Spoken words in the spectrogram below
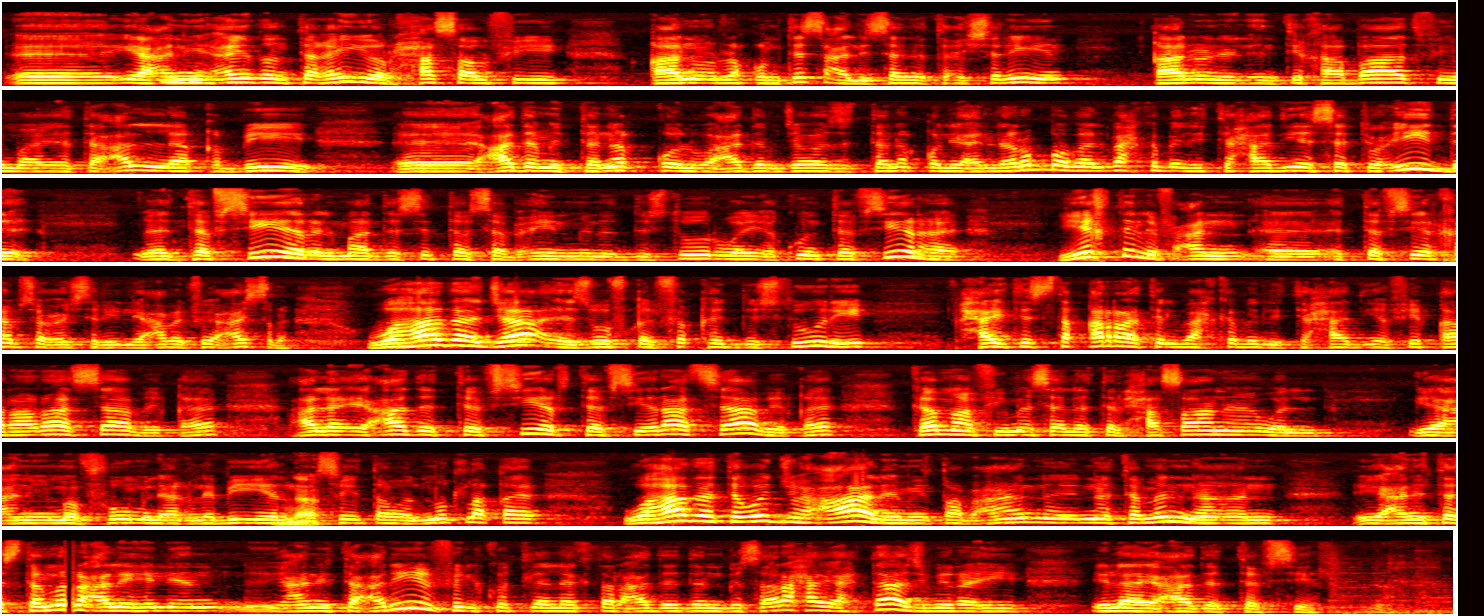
آه، يعني أيضا تغير حصل في قانون رقم 9 لسنة 20 قانون الانتخابات فيما يتعلق بعدم التنقل وعدم جواز التنقل. يعني لربما المحكمة الاتحادية ستعيد تفسير المادة 76 من الدستور ويكون تفسيرها يختلف عن التفسير 25 اللي عمل فيه 10 وهذا جائز وفق الفقه الدستوري. حيث استقرت المحكمة الاتحادية في قرارات سابقة على إعادة تفسير تفسيرات سابقة كما في مسألة الحصانة وال يعني مفهوم الأغلبية نعم. البسيطة والمطلقة وهذا توجه عالمي طبعا نتمنى أن يعني تستمر عليه لأن يعني تعريف الكتلة الأكثر عددا بصراحة يحتاج برأيي إلى إعادة تفسير نعم.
